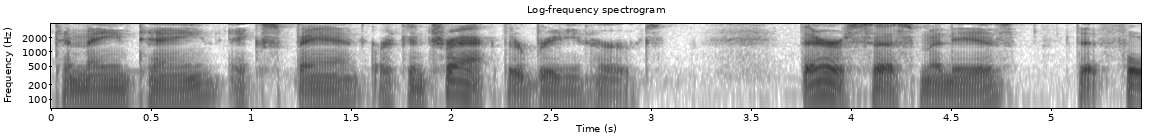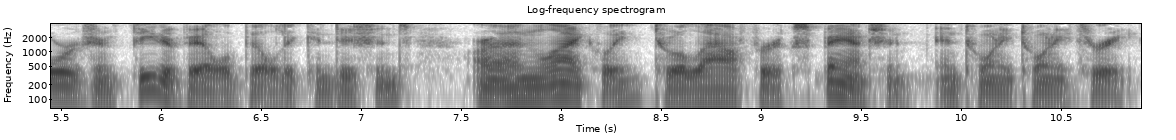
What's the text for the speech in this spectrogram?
to maintain, expand, or contract their breeding herds. Their assessment is that forage and feed availability conditions are unlikely to allow for expansion in 2023.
